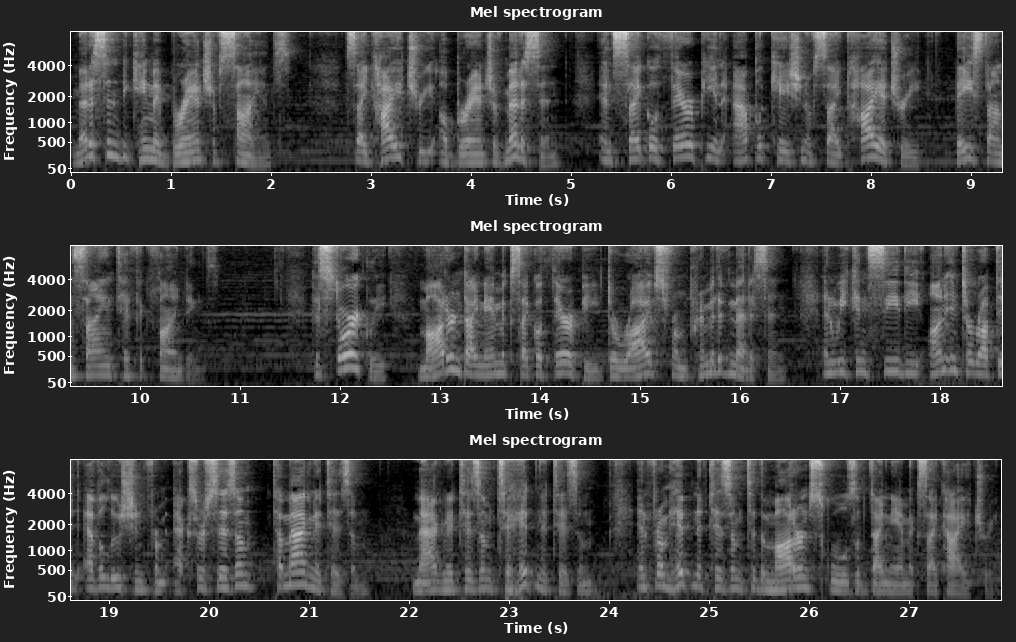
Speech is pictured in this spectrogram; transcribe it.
Medicine became a branch of science, psychiatry a branch of medicine, and psychotherapy an application of psychiatry based on scientific findings. Historically, modern dynamic psychotherapy derives from primitive medicine, and we can see the uninterrupted evolution from exorcism to magnetism, magnetism to hypnotism, and from hypnotism to the modern schools of dynamic psychiatry.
